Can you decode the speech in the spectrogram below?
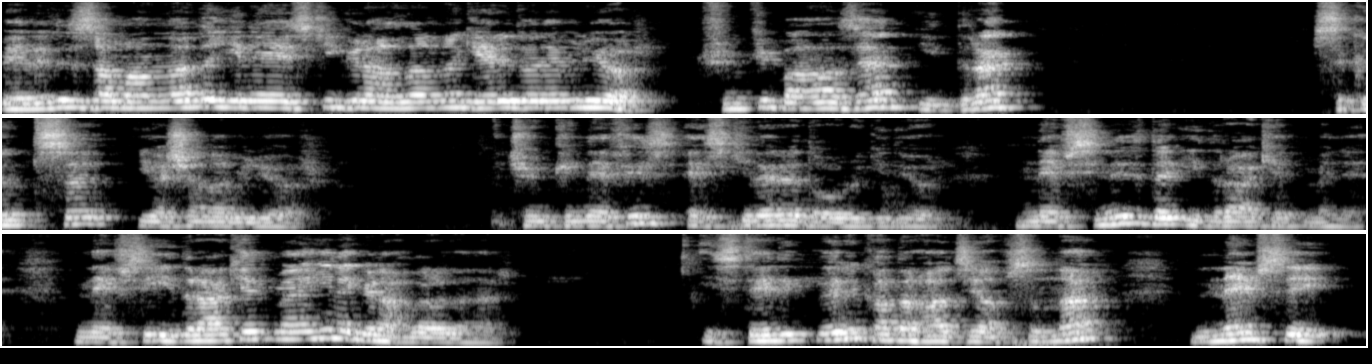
belirli zamanlarda yine eski günahlarına geri dönebiliyor. Çünkü bazen idrak sıkıntısı yaşanabiliyor. Çünkü nefis eskilere doğru gidiyor. Nefsiniz de idrak etmeli. Nefsi idrak etmeyen yine günahlara döner. İstedikleri kadar hac yapsınlar. Nefsi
